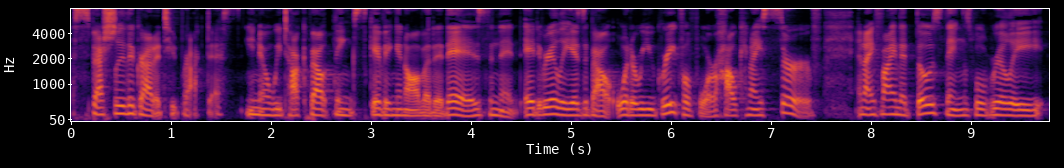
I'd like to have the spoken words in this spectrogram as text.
especially the gratitude practice. You know, we talk about Thanksgiving and all that it is, and it, it really is about what are you grateful for? How can I serve? And I find that those things will really,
